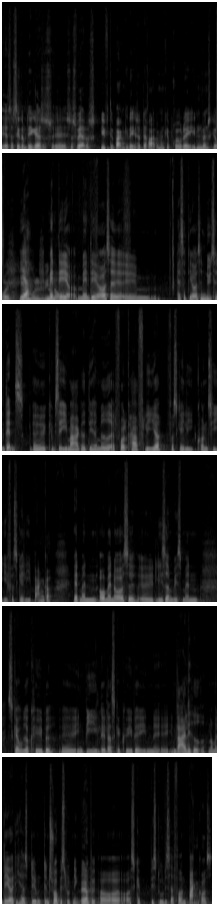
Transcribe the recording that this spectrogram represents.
altså selvom det ikke er så, øh, så svært at skifte bank i dag, så er det rart, at man kan prøve det af, inden man skal rykke ja, hele men det, er, men det er også... Øh, Altså det er også en ny tendens, øh, kan vi se i markedet, det her med, at folk har flere forskellige konti i forskellige banker. At man, og man også, øh, ligesom hvis man skal ud og købe øh, en bil, eller skal købe en, øh, en lejlighed, når man laver de her, det er, en stor beslutning, Ja. og, be- og, og, og skal beslutte sig for en bank også.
